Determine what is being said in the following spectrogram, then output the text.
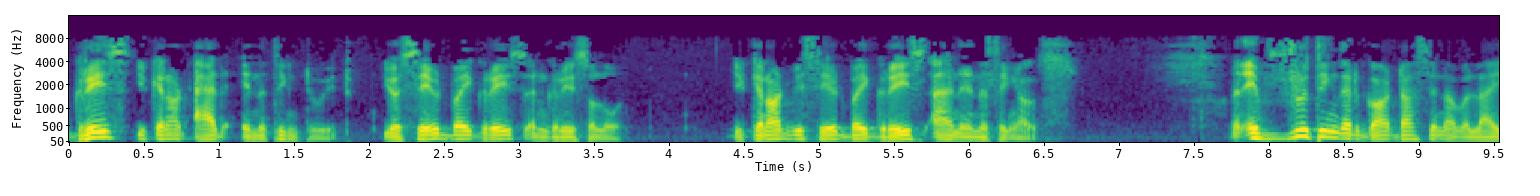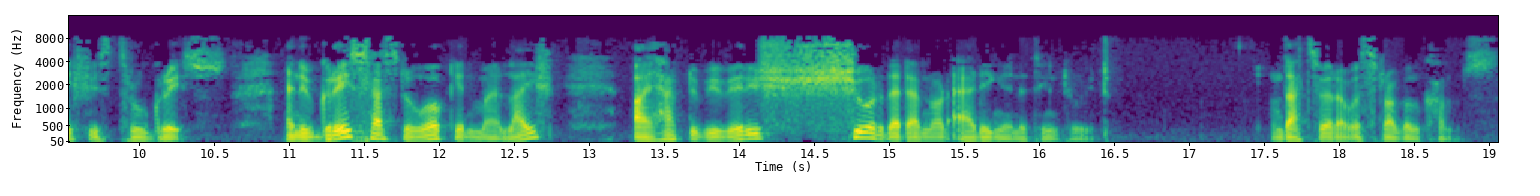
Grace, you cannot add anything to it. You are saved by grace and grace alone. You cannot be saved by grace and anything else. And everything that God does in our life is through grace. And if grace has to work in my life, I have to be very sure that I'm not adding anything to it. And that's where our struggle comes.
